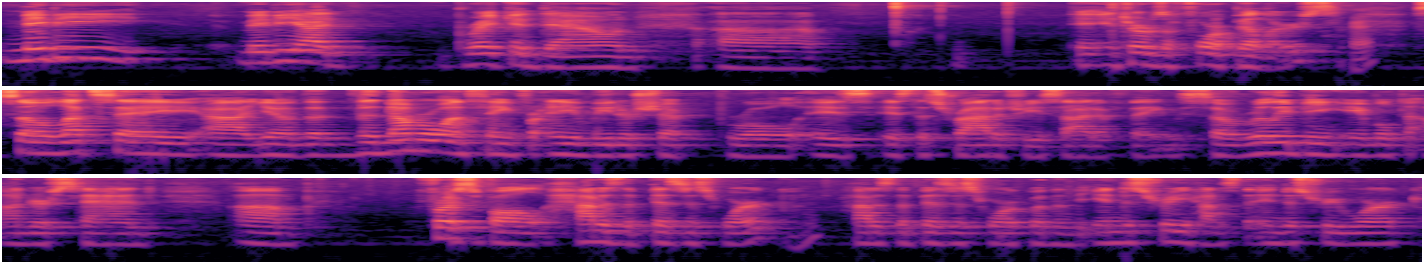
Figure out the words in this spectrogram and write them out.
maybe maybe I break it down uh, in terms of four pillars. Okay. So let's say uh, you know the, the number one thing for any leadership role is is the strategy side of things. So really being able to understand. Um, first of all, how does the business work? Mm-hmm. How does the business work within the industry? How does the industry work?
